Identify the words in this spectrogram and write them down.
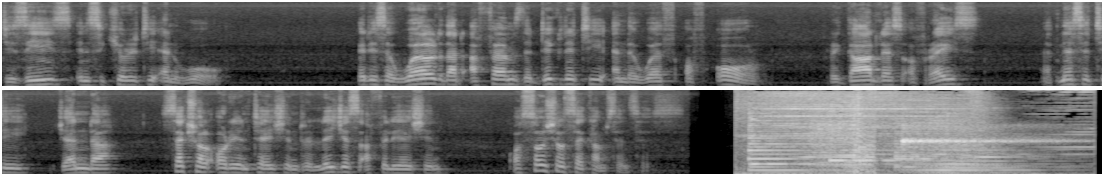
disease, insecurity, and war. It is a world that affirms the dignity and the worth of all, regardless of race, ethnicity, gender, sexual orientation, religious affiliation, or social circumstances.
